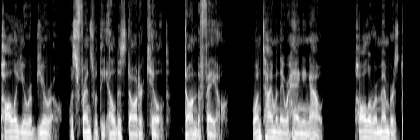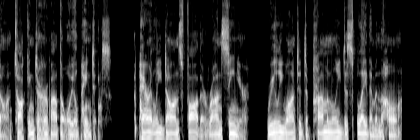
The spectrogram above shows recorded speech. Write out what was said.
Paula Uriburu was friends with the eldest daughter killed, Dawn DeFeo. One time when they were hanging out, Paula remembers Dawn talking to her about the oil paintings. Apparently, Dawn's father, Ron Sr., really wanted to prominently display them in the home.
